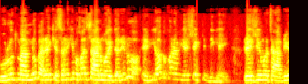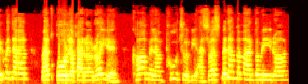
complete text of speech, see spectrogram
ورود ممنوع برای کسانی که می‌خوان سرمایداری رو احیا بکنن یه شکل دیگه ای رژیم رو تغییر بدن بعد قول قرارای کاملا پوچ و بی اساس بدن به مردم ایران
